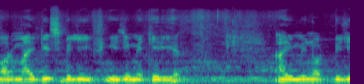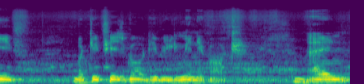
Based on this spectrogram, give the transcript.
or my disbelief is immaterial. I may not believe, but if He is God, He will remain a God. And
